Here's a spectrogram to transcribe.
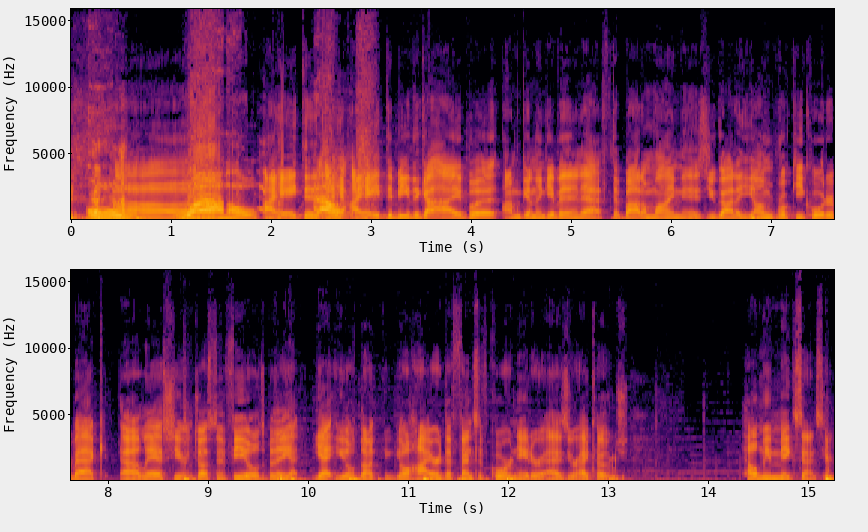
wow. I hate to I, I hate to be the guy, but I'm gonna give it an F. The bottom line is you got a young rookie quarterback uh, last year in Justin Fields, but they, yet you'll you'll hire a defensive coordinator as your head coach. Help me make sense here.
